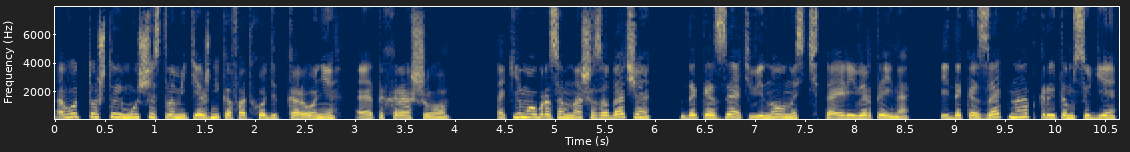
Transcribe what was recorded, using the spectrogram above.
«А вот то, что имущество мятежников отходит короне, это хорошо. Таким образом, наша задача доказать виновность Тайри Вертейна и доказать на открытом суде,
